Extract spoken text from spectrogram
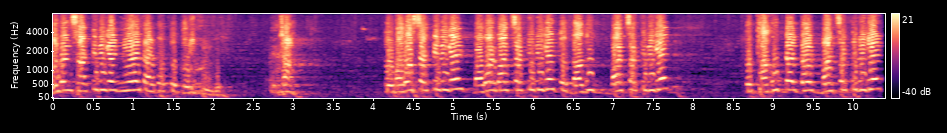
বলবেন সার্টিফিকেট নিয়ে তারপর তো তৈরি খুলবে। যা, তোর বাবার সার্টিফিকেট বাবার বার্থ সার্টিফিকেট তোর দাদুর বার্থ সার্টিফিকেট তোর ঠাকুরদার birth certificate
